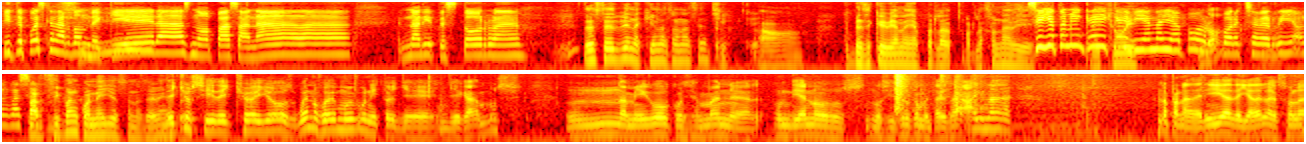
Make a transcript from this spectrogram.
Y te puedes quedar donde quieras, no pasa nada, nadie te estorba. Entonces, ¿ustedes viven aquí en la zona centro? Sí. Ah. Yo pensé que vivían allá por la, por la zona de. Sí, yo también creí que vivían allá por, por Echeverría o algo así. Participan con ellos en los eventos. De hecho, sí, de hecho, ellos. Bueno, fue muy bonito. Llegamos. Un amigo, ¿cómo se llama? Un día nos, nos hizo el comentario: hay una. Una panadería de allá de la zona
